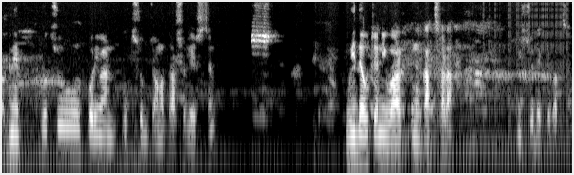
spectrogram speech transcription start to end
এখানে প্রচুর পরিমাণ উৎসুক জনতা আসলে এসছেন। উইদাউট এনি ওয়ার্ক কোনো কাজ ছাড়া নিশ্চয় দেখতে পাচ্ছেন।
